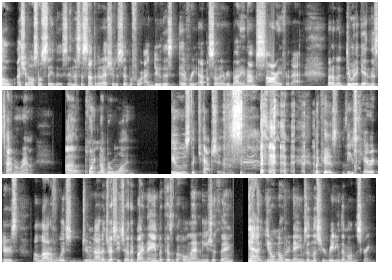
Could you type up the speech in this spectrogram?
Oh, I should also say this, and this is something that I should have said before. I do this every episode, everybody, and I'm sorry for that. But I'm going to do it again this time around. Uh, point number one use the captions. because these characters, a lot of which do not address each other by name because of the whole amnesia thing, yeah, you don't know their names unless you're reading them on the screen.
